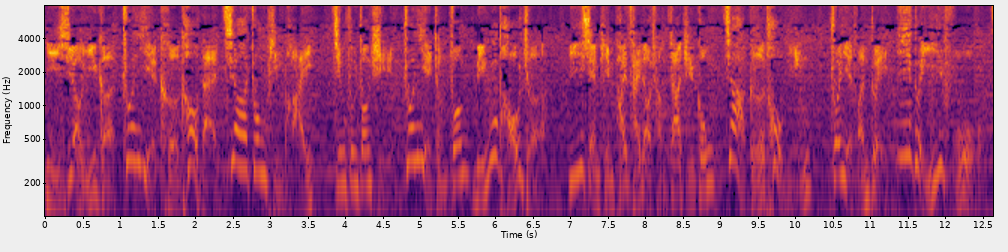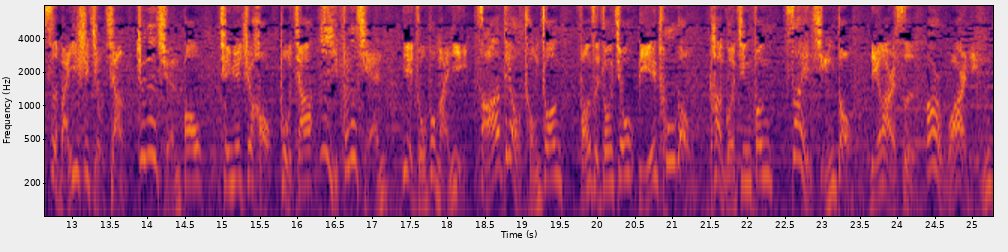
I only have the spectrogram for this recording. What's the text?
你需要一个专业可靠的家装品牌——金风装饰，专业整装领跑者。一线品牌材料厂家直供，价格透明，专业团队一对一服务，四百一十九项真全包，签约之后不加一分钱。业主不满意，砸掉重装。房子装修别冲动，看过金风再行动。零二四二五二零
